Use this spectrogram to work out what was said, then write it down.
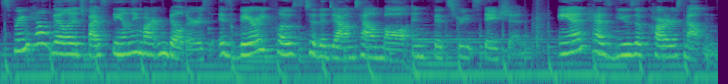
Spring Hill Village by Stanley Martin Builders is very close to the downtown mall and 5th Street Station and has views of Carter's Mountain,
